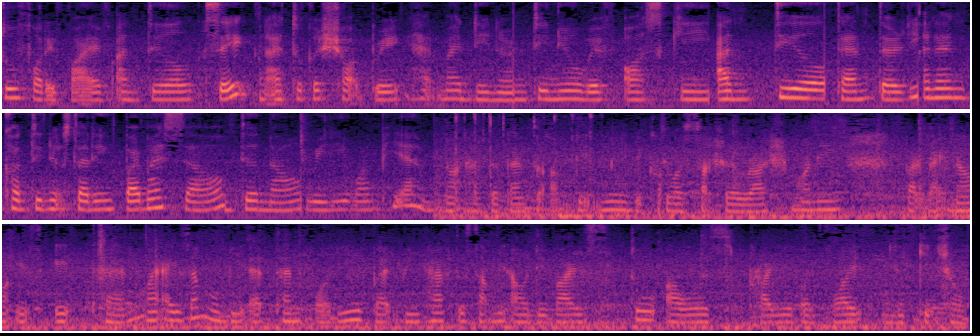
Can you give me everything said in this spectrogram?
2.45 until 6 and I took a short break, had my dinner, continue with OSCE until 10.30 and then continued studying by myself myself until now really 1 p.m. Not have the time to update you because it was such a rush morning but right now it's 8.10. My exam will be at 10.40 but we have to submit our device 2 hours prior to avoid leakage of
